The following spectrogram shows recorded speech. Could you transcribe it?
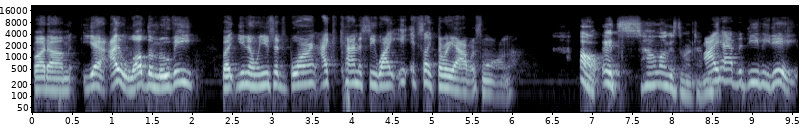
But um, yeah, I love the movie. But you know, when you said it's boring, I could kind of see why it's like three hours long. Oh, it's how long is the runtime? I have the DVD,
